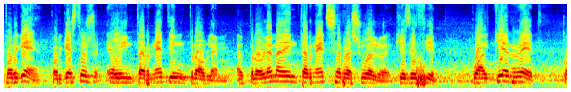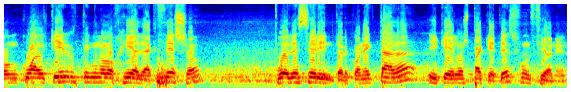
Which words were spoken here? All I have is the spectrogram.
¿Por qué? Porque esto es el Interneting Problem. El problema de Internet se resuelve, que es decir, cualquier red con cualquier tecnología de acceso puede ser interconectada y que los paquetes funcionen.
